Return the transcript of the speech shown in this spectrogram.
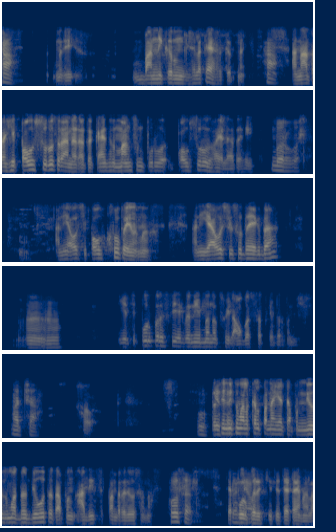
हां. म्हणजे बांधणी करून घ्यायला काय हरकत नाही. आणि आता हे पाऊस सुरूच राहणार. आता काय झालं मान्सून पूर्व पाऊस सुरू व्हायला आता हे. बरोबर. आणि यावर्षी पाऊस खूप आहे ना आणि यावर्षी सुद्धा एकदा याची पूर परिस्थिती एकदा निर्माणच होईल ऑगस्ट सप्टेंबरमध्ये. अच्छा. हो. तशी मी तुम्हाला कल्पना याची आपण न्यूज मधनं देऊतच आपण आधीच पंधरा दिवसानं. हो सर. त्या पूर. परिस्थितीच्या टायमाला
